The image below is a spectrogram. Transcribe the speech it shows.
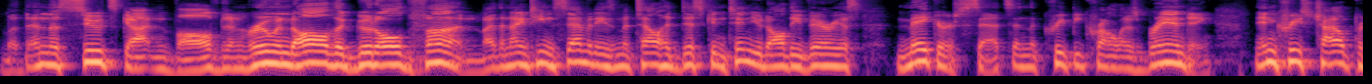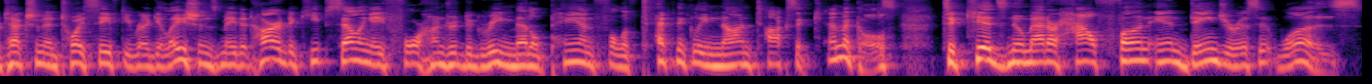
But then the suits got involved and ruined all the good old fun. By the 1970s, Mattel had discontinued all the various maker sets and the creepy crawlers branding. Increased child protection and toy safety regulations made it hard to keep selling a 400 degree metal pan full of technically non-toxic chemicals to kids no matter how fun and dangerous it was.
